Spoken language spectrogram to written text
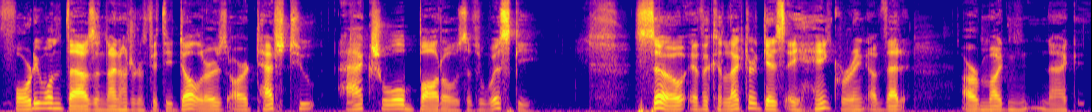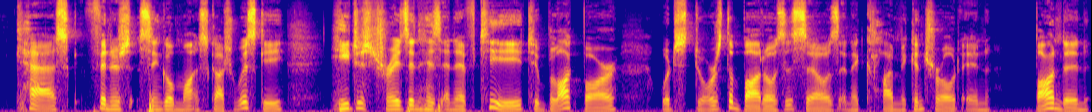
$41,950, are attached to actual bottles of whiskey. So, if a collector gets a hankering of that Armagnac cask finished single malt Scotch whiskey, he just trades in his NFT to Blockbar, which stores the bottles it sells in a climate controlled and bonded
